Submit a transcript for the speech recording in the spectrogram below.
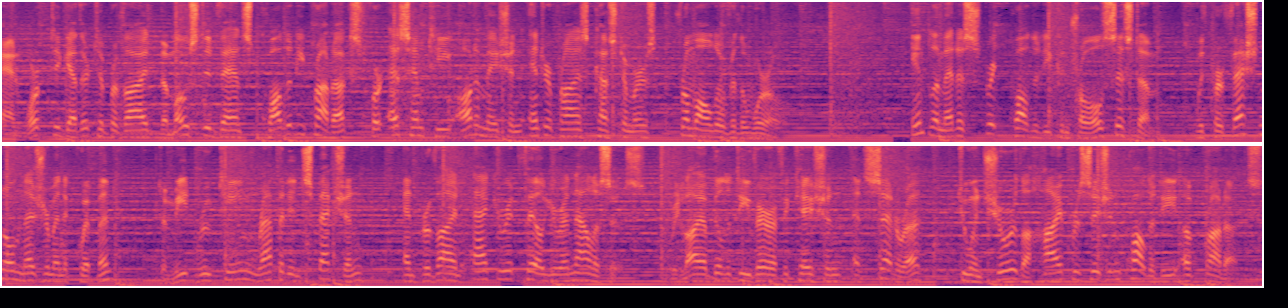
and work together to provide the most advanced quality products for SMT automation enterprise customers from all over the world. Implement a strict quality control system with professional measurement equipment to meet routine rapid inspection and provide accurate failure analysis, reliability verification, etc. to ensure the high precision quality of products.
